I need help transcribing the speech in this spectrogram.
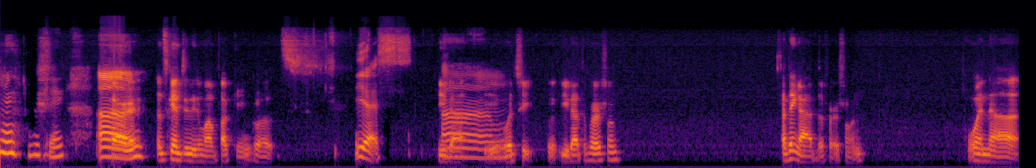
okay um All right, let's get into these motherfucking quotes. yes You got you, Um, what's you you got the first one? I think I have the first one. When uh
